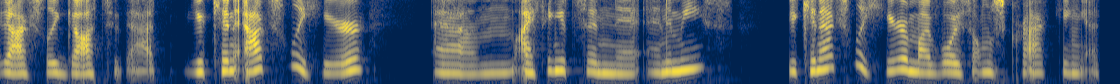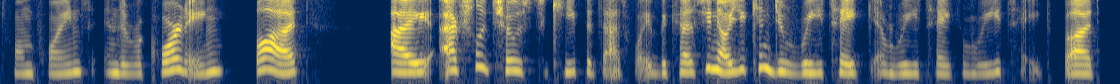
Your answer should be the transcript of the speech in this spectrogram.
it actually got to that. You can actually hear. Um, I think it's in uh, Enemies you can actually hear my voice almost cracking at one point in the recording, but I actually chose to keep it that way because you know you can do retake and retake and retake, but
